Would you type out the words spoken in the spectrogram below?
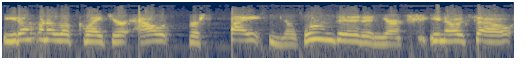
you don't want to look like you're out for spite and you're wounded and you're, you know, so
